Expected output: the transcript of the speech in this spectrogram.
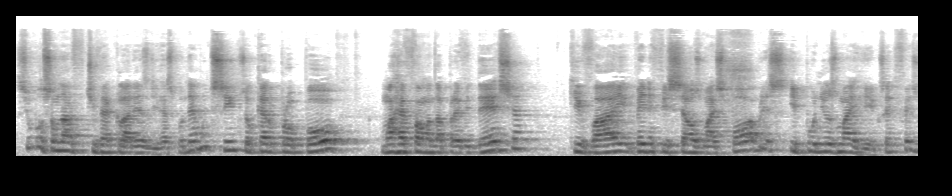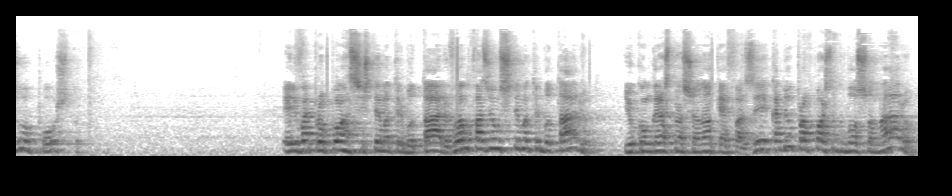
Se o Bolsonaro tiver clareza de responder, é muito simples. Eu quero propor uma reforma da Previdência que vai beneficiar os mais pobres e punir os mais ricos. Ele fez o oposto. Ele vai propor um sistema tributário. Vamos fazer um sistema tributário. E o Congresso Nacional quer fazer. Cadê a proposta do Bolsonaro?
